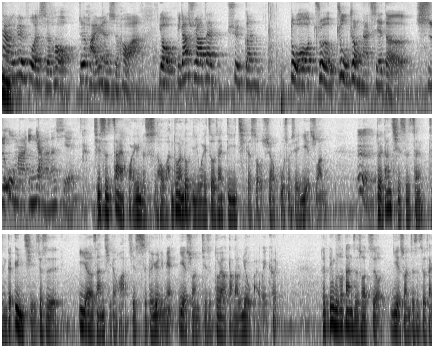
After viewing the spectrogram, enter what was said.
像孕妇的时候，就是怀孕的时候啊，有比较需要再去跟。多注注重哪些的食物吗？营养啊那些？其实，在怀孕的时候，很多人都以为只有在第一期的时候需要补充一些叶酸。嗯，对，但其实整整个孕期就是一二三期的话，其实十个月里面叶酸其实都要达到六百微克。对，并不是说单只说只有叶酸，就是只有在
